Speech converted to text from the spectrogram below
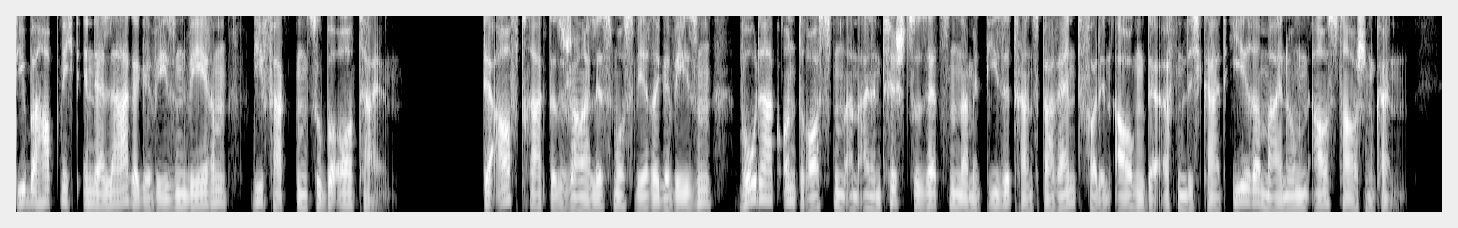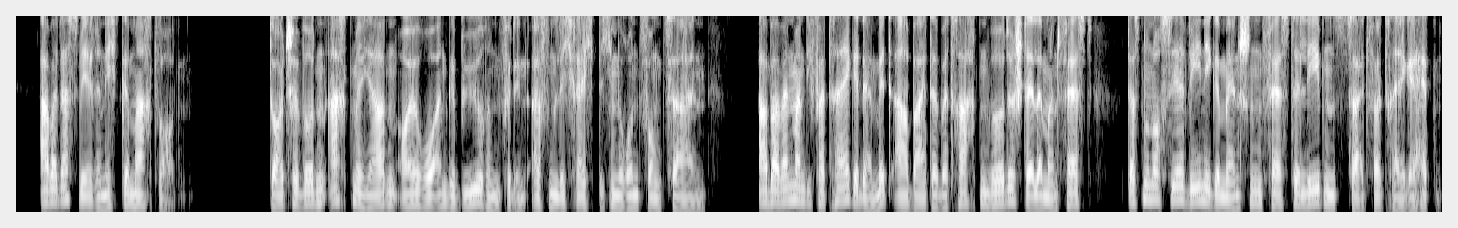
die überhaupt nicht in der Lage gewesen wären, die Fakten zu beurteilen. Der Auftrag des Journalismus wäre gewesen, Wodak und Drosten an einen Tisch zu setzen, damit diese transparent vor den Augen der Öffentlichkeit ihre Meinungen austauschen können. Aber das wäre nicht gemacht worden. Deutsche würden 8 Milliarden Euro an Gebühren für den öffentlich-rechtlichen Rundfunk zahlen. Aber wenn man die Verträge der Mitarbeiter betrachten würde, stelle man fest, dass nur noch sehr wenige Menschen feste Lebenszeitverträge hätten.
